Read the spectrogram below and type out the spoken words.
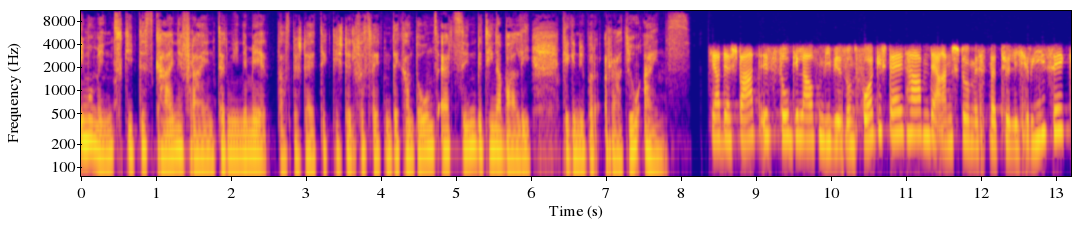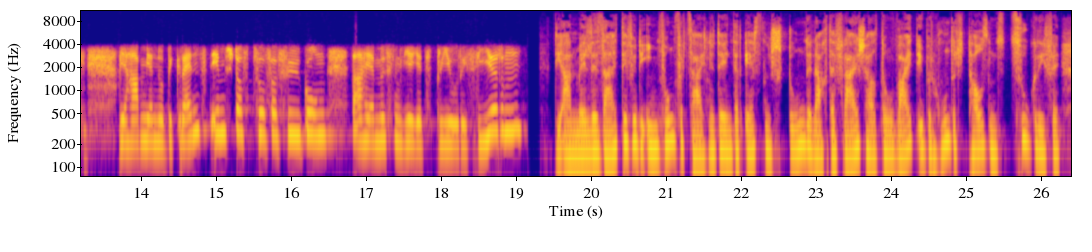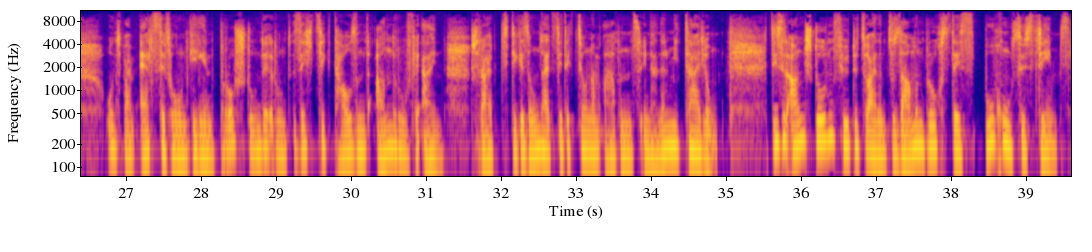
Im Moment gibt es keine freien Termine mehr. Das bestätigt die stellvertretende Kantonsärztin Bettina Balli gegenüber Radio 1. Ja, der Start ist so gelaufen, wie wir es uns vorgestellt haben. Der Ansturm ist natürlich riesig. Wir haben ja nur begrenzt Impfstoff zur Verfügung. Daher müssen wir jetzt priorisieren. Die Anmeldeseite für die Impfung verzeichnete in der ersten Stunde nach der Freischaltung weit über 100.000 Zugriffe und beim Ärztefon gingen pro Stunde rund 60.000 Anrufe ein, schreibt die Gesundheitsdirektion am Abend in einer Mitteilung. Dieser Ansturm führte zu einem Zusammenbruch des Buchungssystems.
